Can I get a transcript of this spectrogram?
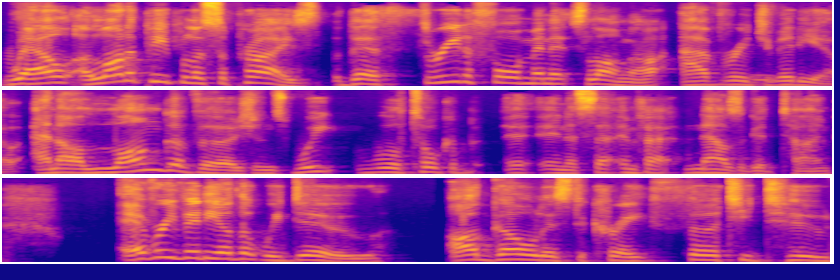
Well, a lot of people are surprised. They're three to four minutes long, our average mm. video, and our longer versions. We will talk in a set. In fact, now's a good time. Every video that we do our goal is to create 32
